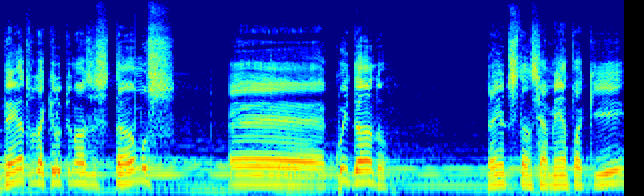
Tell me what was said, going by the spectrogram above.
dentro daquilo que nós estamos é, cuidando. Tem o distanciamento aqui,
